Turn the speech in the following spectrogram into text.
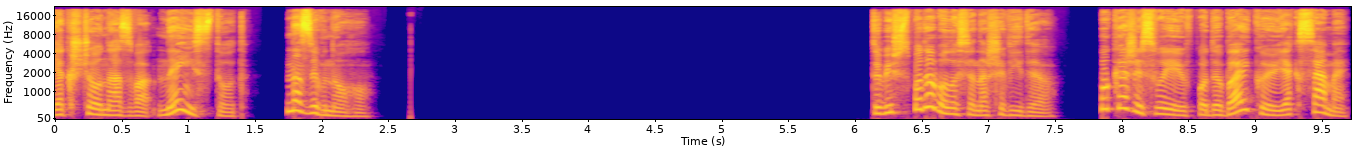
Якщо назва неістот називного. Тобі ж сподобалося наше відео? Покажи своєю вподобайкою, як саме,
